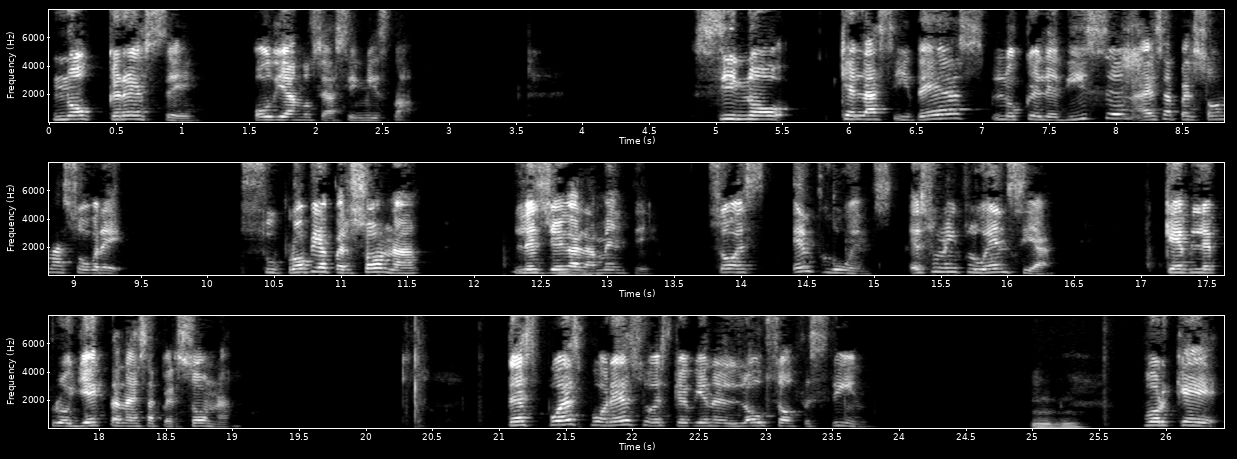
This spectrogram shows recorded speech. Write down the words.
no crece odiándose a sí misma sino que las ideas, lo que le dicen a esa persona sobre su propia persona, les llega a la mente. So es influence, es una influencia que le proyectan a esa persona. Después, por eso es que viene el low self-esteem. Porque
